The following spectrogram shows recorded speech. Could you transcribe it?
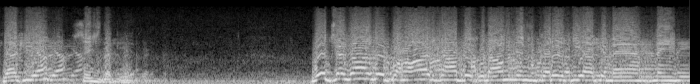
کیا کیا؟ سجدہ کیا۔ وہ جگہ، وہ پہاڑ جہاں پہ خدا نے مقرر کیا کہ میں اپنے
